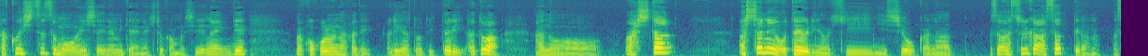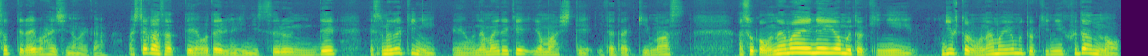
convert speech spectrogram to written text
隠しつつも応援したいなみたいな人かもしれないんでまあ、心の中でありがとうと言ったりあとはあの明日明日ねお便りの日にしようかな。あそれか明後日かな。明後日ライブ配信の前かな。明日か明後日お便りの日にするんでその時に、えお名前だけ読ませていただきます。あそうかお名前ね読む時にギフトのお名前読む時に普段の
